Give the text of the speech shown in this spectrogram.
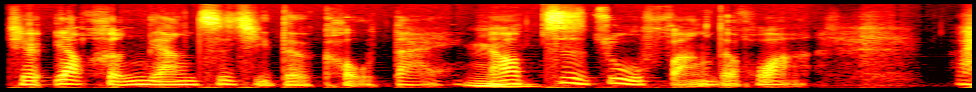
就要衡量自己的口袋。嗯、然后自住房的话，哎，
